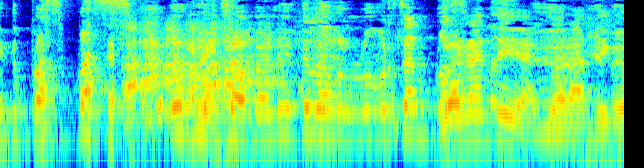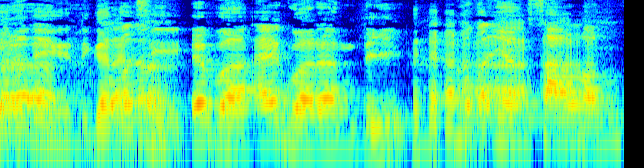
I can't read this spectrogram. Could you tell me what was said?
itu plus plus. gue jabanin itu 80% plus. Garansi ya, garansi, garansi, digaransi. Eh, ba, eh garanti. Pokoknya yang salon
